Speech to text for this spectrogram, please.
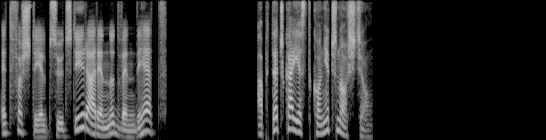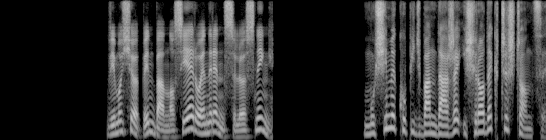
Et førstehjelpsutstyr er en nødvendighet. Apteczka jest koniecznością. Vi må kjøpe inn bandasier og en renseløsning. Musimy kupić bandaże i środek czyszczący.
